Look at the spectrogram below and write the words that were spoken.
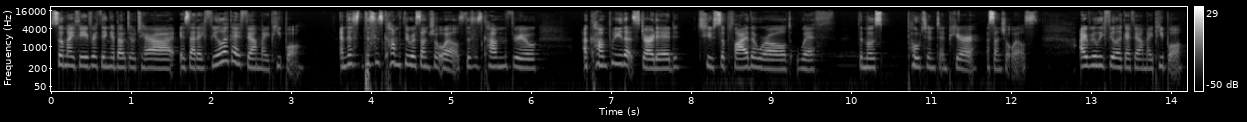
So my favorite thing about doTERRA is that I feel like I found my people. And this this has come through essential oils. This has come through a company that started to supply the world with the most potent and pure essential oils. I really feel like I found my people.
